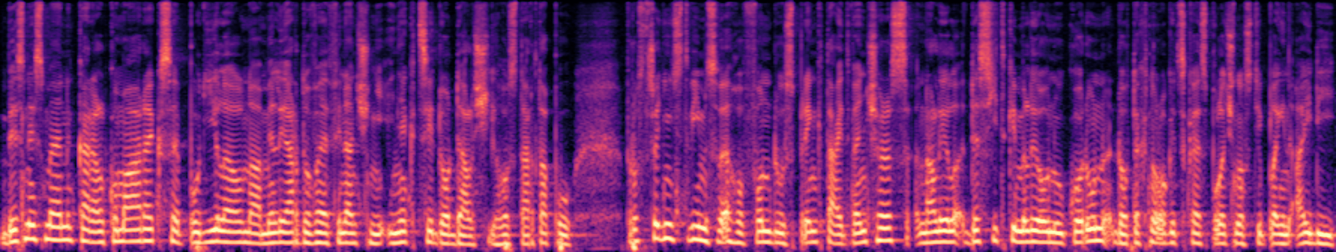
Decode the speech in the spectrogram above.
Businessman Karel Komárek se podílel na miliardové finanční injekci do dalšího startupu. Prostřednictvím svého fondu Springtide Ventures nalil desítky milionů korun do technologické společnosti Plain ID,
